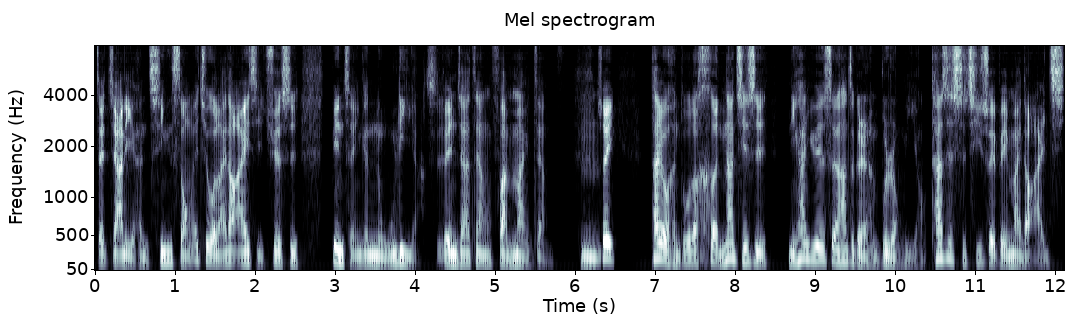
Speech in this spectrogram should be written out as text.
在家里很轻松，而且我来到埃及却是变成一个奴隶啊，是。被人家这样贩卖这样子，嗯，所以他有很多的恨。那其实你看约瑟他这个人很不容易哦，他是十七岁被卖到埃及，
